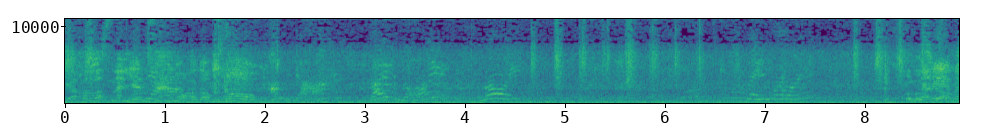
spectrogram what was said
يا خلصنا اليانسون وهضمناه خلاص يعني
